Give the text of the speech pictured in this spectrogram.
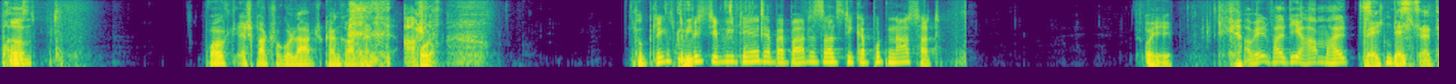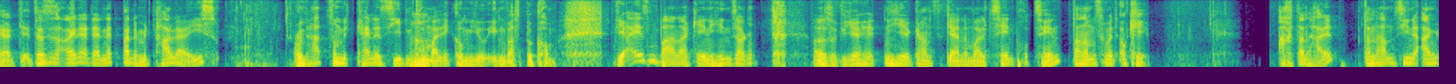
Prost. Ähm, Prost, ess grad Schokolade, ich kann gerade nicht. Arschloch. Du klingst ein bisschen wie der, der bei Badesalz die kaputten Nas hat. Oh je. Auf jeden Fall, die haben halt. Welchen das ist einer, der nicht bei der Metaller ist und hat somit keine 7, Lecco Mio irgendwas bekommen. Die Eisenbahner gehen hin, sagen, also wir hätten hier ganz gerne mal 10%. Dann haben sie gemeint, okay, 8,5. Dann haben sie ein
